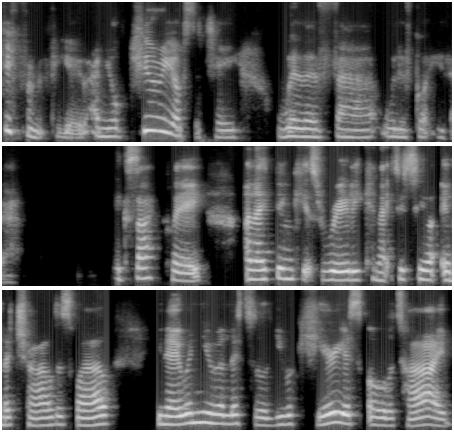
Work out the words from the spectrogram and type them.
different for you, and your curiosity will have uh, will have got you there. Exactly. And I think it's really connected to your inner child as well you know, when you were little, you were curious all the time.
